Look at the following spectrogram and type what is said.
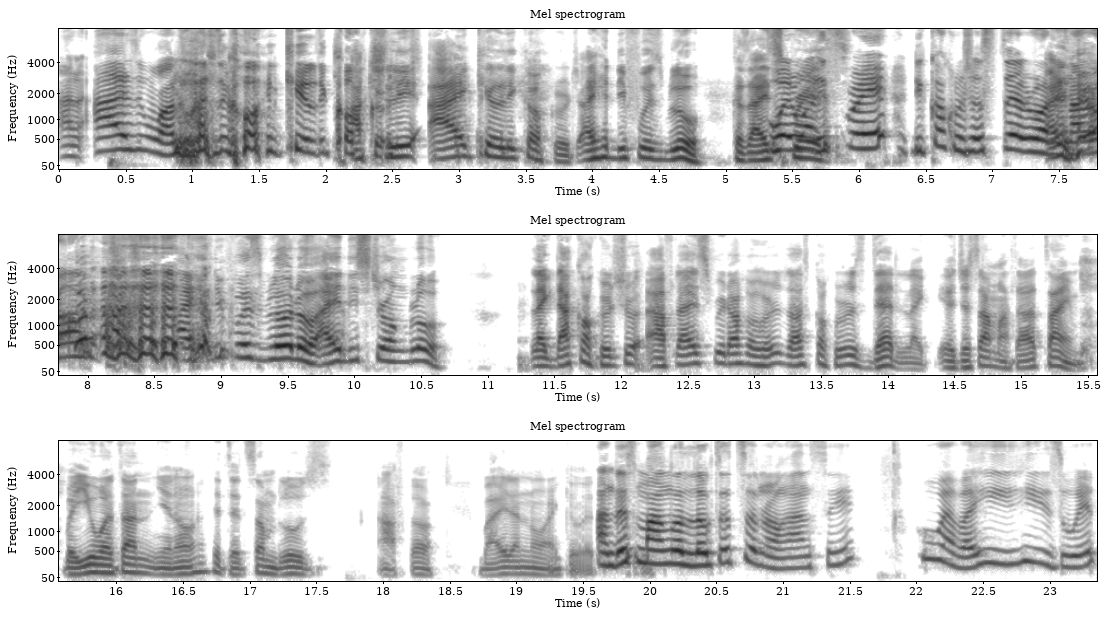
and I was the one who had to go and kill the cockroach. Actually, I killed the cockroach. I hit the first blow because I when sprayed. when the spray, the cockroach is still running I- around. I hit the first blow though. I hit the strong blow. Like that cockroach, after I sprayed that cockroach, that cockroach is dead. Like it's just a matter of time. But you went and, you know, hit it some blows after. But I don't know I killed it. and this man will look to turn around and say, whoever he, he is with,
